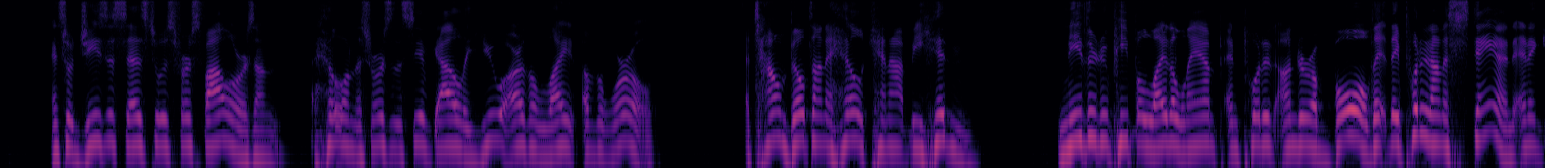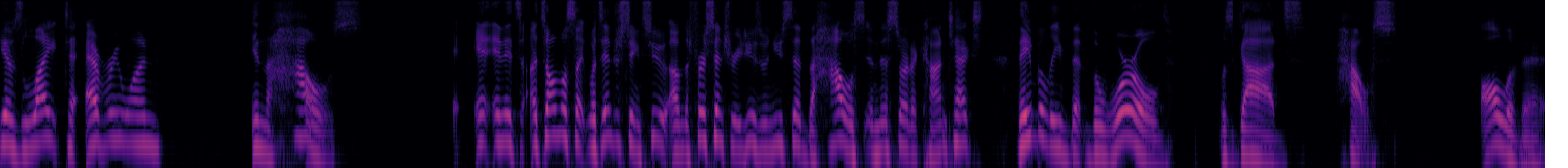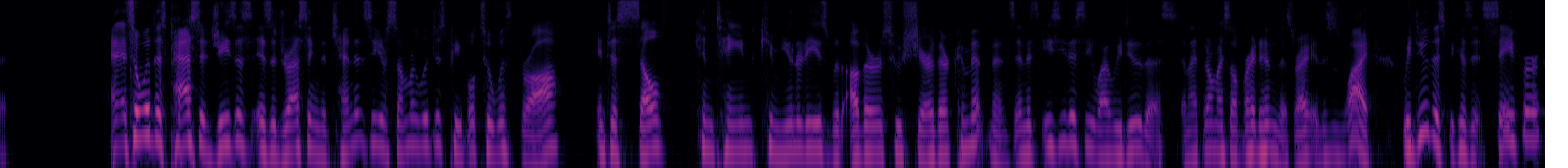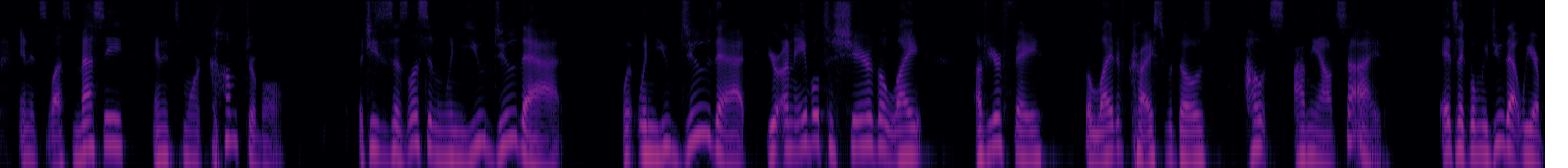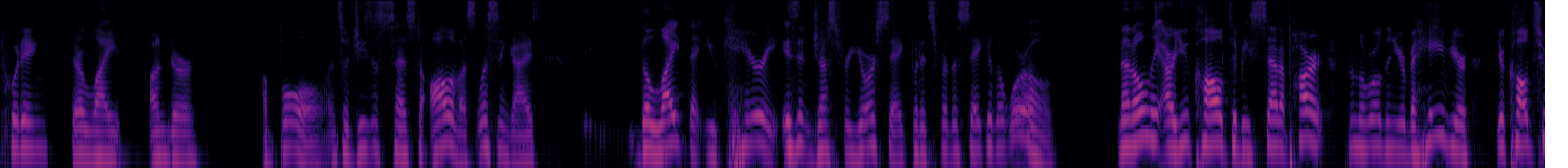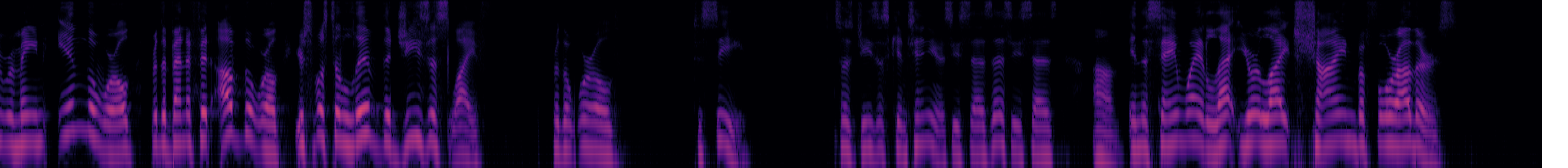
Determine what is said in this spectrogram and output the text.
And so Jesus says to his first followers on a hill on the shores of the Sea of Galilee, You are the light of the world. A town built on a hill cannot be hidden. Neither do people light a lamp and put it under a bowl. They, they put it on a stand and it gives light to everyone in the house. And, and it's it's almost like what's interesting too. Um, the first century Jews, when you said the house in this sort of context, they believed that the world was God's house, all of it. And so, with this passage, Jesus is addressing the tendency of some religious people to withdraw into self contained communities with others who share their commitments. And it's easy to see why we do this. And I throw myself right in this, right? This is why we do this because it's safer and it's less messy and it's more comfortable. But Jesus says, listen, when you do that, when you do that, you're unable to share the light of your faith, the light of Christ, with those out on the outside. It's like when we do that, we are putting their light under a bowl. And so Jesus says to all of us, listen, guys, the light that you carry isn't just for your sake, but it's for the sake of the world. Not only are you called to be set apart from the world in your behavior, you're called to remain in the world for the benefit of the world. You're supposed to live the Jesus life for the world to see. So as Jesus continues, he says this He says, um, In the same way, let your light shine before others,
